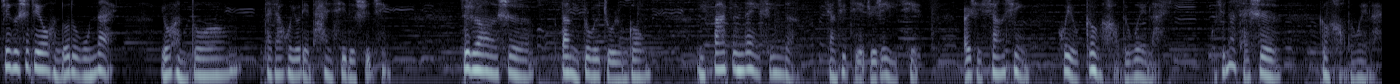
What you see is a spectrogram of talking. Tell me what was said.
这个世界有很多的无奈。有很多大家会有点叹息的事情，最重要的是，当你作为主人公，你发自内心的想去解决这一切，而且相信会有更好的未来，我觉得那才是更好的未来。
